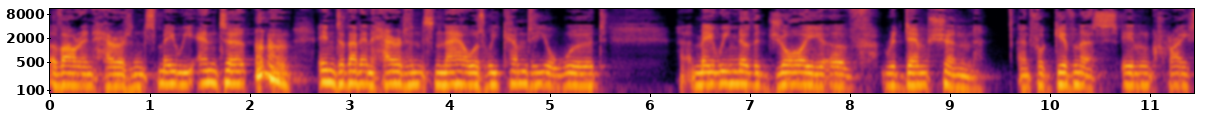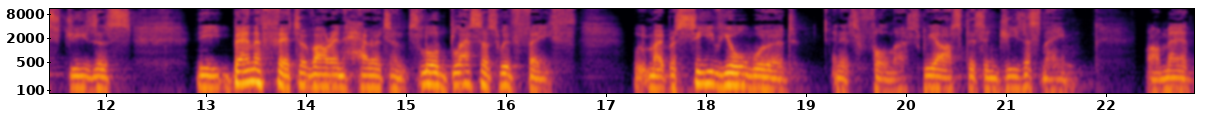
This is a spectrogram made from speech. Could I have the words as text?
of our inheritance. May we enter into that inheritance now as we come to your word. May we know the joy of redemption and forgiveness in Christ Jesus, the benefit of our inheritance. Lord, bless us with faith. We might receive your word in its fullness. We ask this in Jesus' name. Amen.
